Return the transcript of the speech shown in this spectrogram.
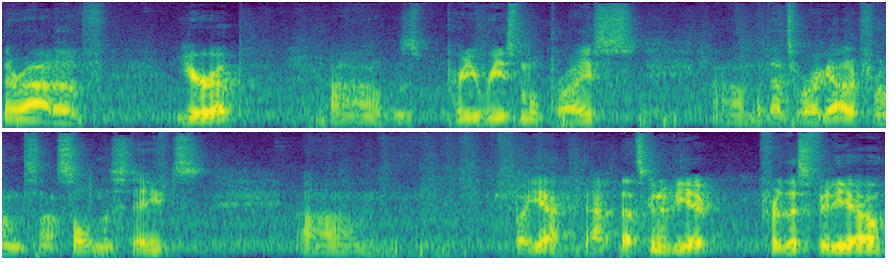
They're out of Europe. Uh, was pretty reasonable price, um, but that's where I got it from. It's not sold in the States. Um, but yeah, that, that's going to be it for this video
